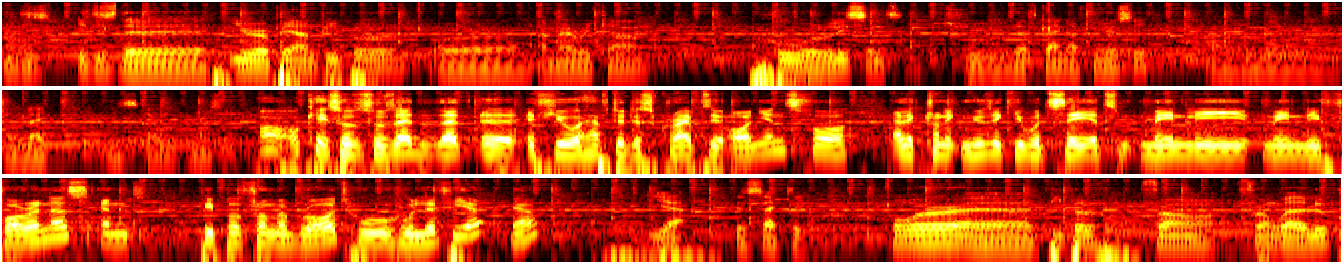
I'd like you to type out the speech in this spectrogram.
it is it is the European people or American who listen to that kind of music and who like this kind of music. Oh, okay. So so that that uh, if you have to describe the audience for electronic music, you would say it's mainly mainly foreigners and people from abroad who who live here. Yeah. Yeah, exactly. Or uh, people from from Guadeloupe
